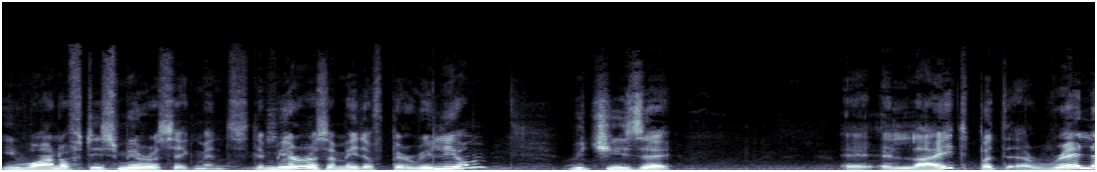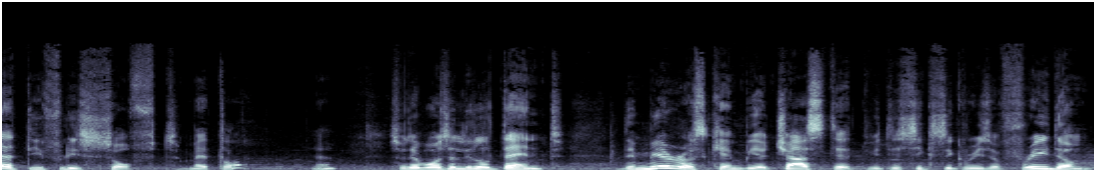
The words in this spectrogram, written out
in one of these mirror segments. The mirrors are made of beryllium, which is a, a, a light but a relatively soft metal. Yeah? So there was a little dent. The mirrors can be adjusted with the six degrees of freedom,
